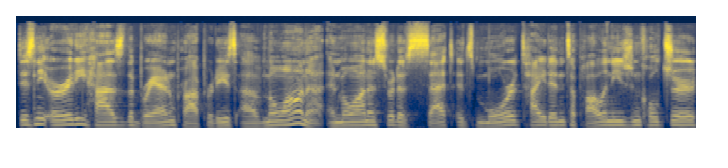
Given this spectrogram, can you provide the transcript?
Disney already has the brand properties of Moana, and Moana is sort of set, it's more tied into Polynesian culture.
